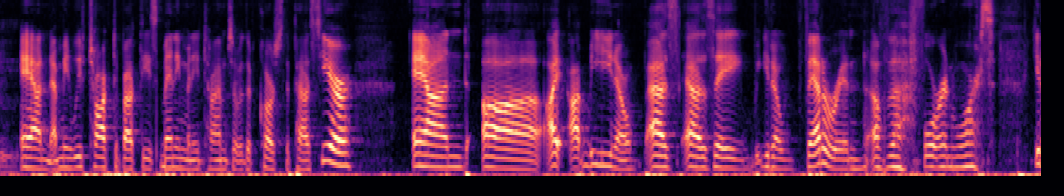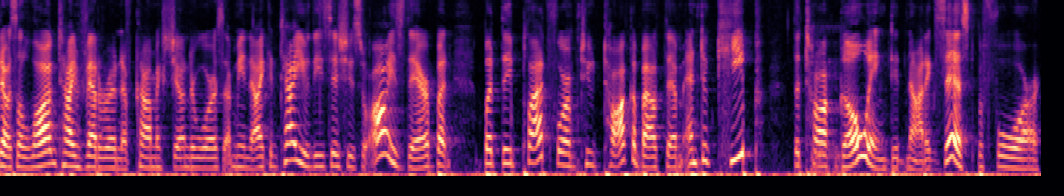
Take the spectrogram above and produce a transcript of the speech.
Mm. And i mean we've talked about these many many times over the course of the past year and uh, I, I, you know, as as a you know veteran of the foreign wars, you know, as a longtime veteran of comics gender wars, I mean, I can tell you these issues are always there, but but the platform to talk about them and to keep the talk going did not exist before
